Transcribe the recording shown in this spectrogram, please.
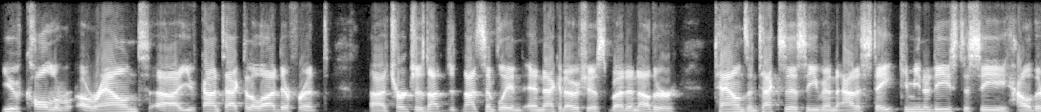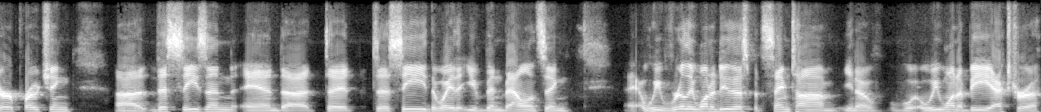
you've called around, uh, you've contacted a lot of different uh, churches, not not simply in, in Nacogdoches, but in other towns in Texas, even out of state communities, to see how they're approaching uh, mm-hmm. this season and uh, to to see the way that you've been balancing. Eh, we really want to do this, but at the same time, you know, w- we want to be extra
